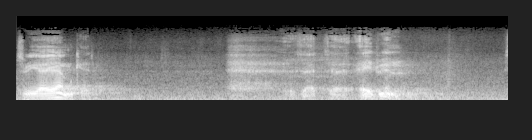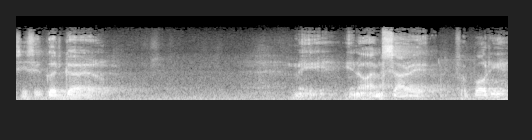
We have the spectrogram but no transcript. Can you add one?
3 a.m., kid. Is that uh, Adrian? She's a good girl. Me, you know, I'm sorry for both of you.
